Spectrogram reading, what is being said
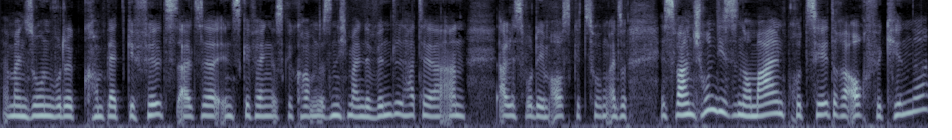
Äh, mein Sohn wurde komplett gefilzt, als er ins Gefängnis gekommen ist. Nicht mal eine Windel hatte er an. Alles wurde ihm ausgezogen. Also es waren schon diese normalen Prozedere auch für Kinder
